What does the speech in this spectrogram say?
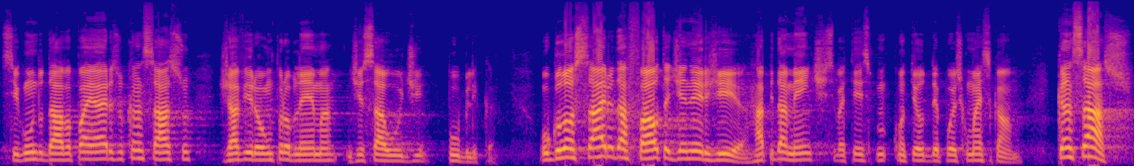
segundo Dava Paiares, o cansaço já virou um problema de saúde pública. O glossário da falta de energia, rapidamente, você vai ter esse conteúdo depois com mais calma. Cansaço.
